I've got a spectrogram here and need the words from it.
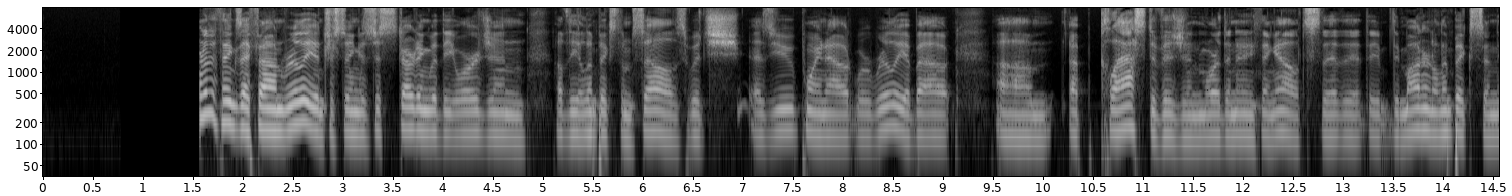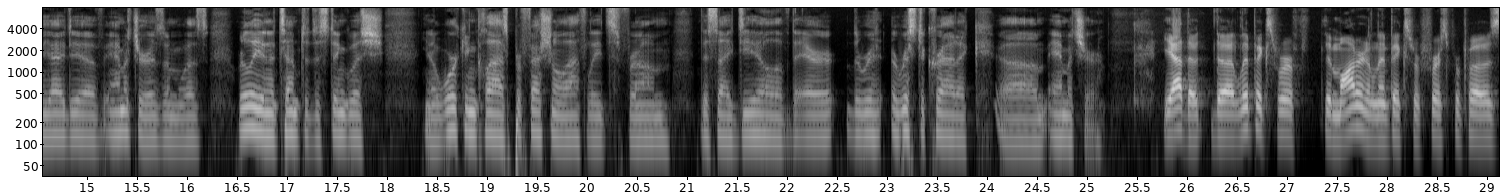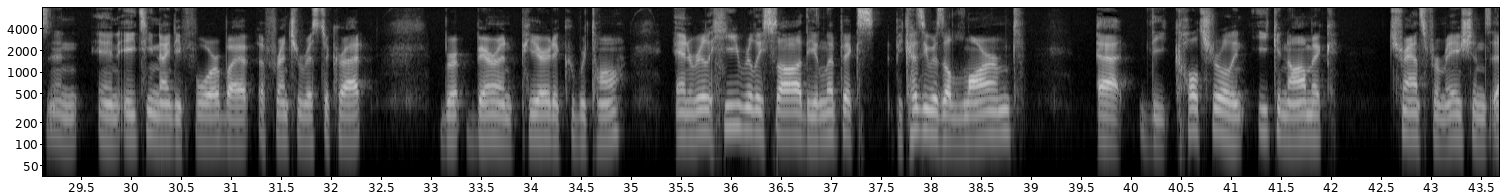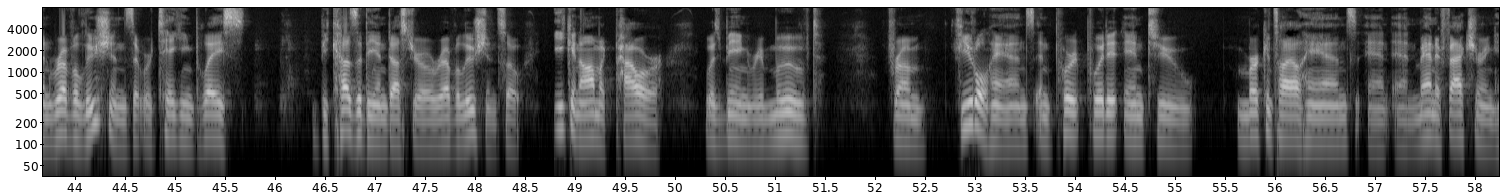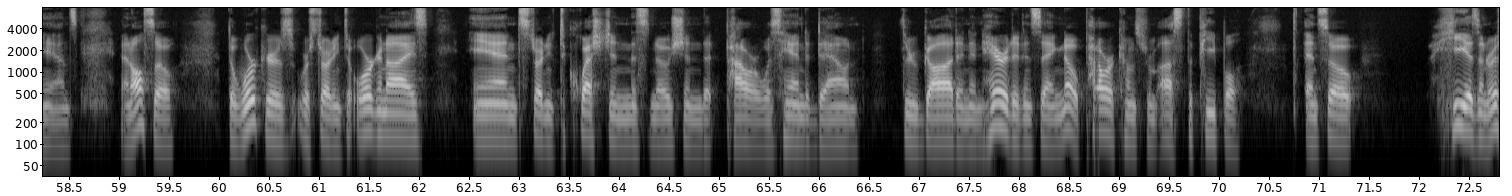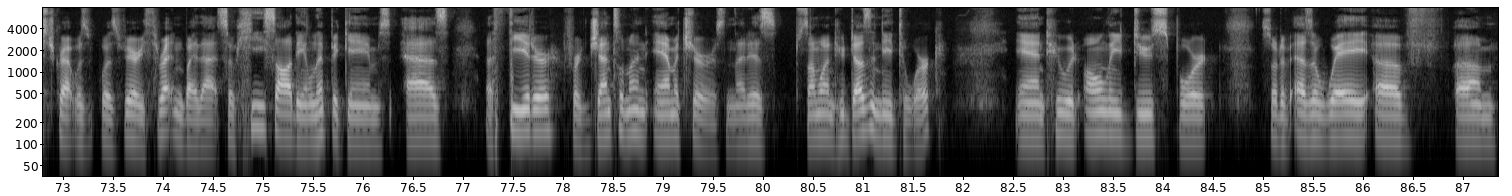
One of the things I found really interesting is just starting with the origin of the Olympics themselves, which, as you point out, were really about um, a class division more than anything else. The, the, the, the modern Olympics and the idea of amateurism was really an attempt to distinguish, you know, working class professional athletes from this ideal of the, ar- the aristocratic um, amateur. Yeah, the, the Olympics were the modern Olympics were first proposed in, in 1894 by a, a French aristocrat, Baron Pierre de Coubertin, and really he really saw the Olympics because he was alarmed at the cultural and economic transformations and revolutions that were taking place because of the industrial revolution. So economic power was being removed from feudal hands and put put it into mercantile hands and, and manufacturing hands. And also, the workers were starting to organize and starting to question this notion that power was handed down through God and inherited, and saying, no, power comes from us, the people. And so, he, as an aristocrat, was, was very threatened by that. So, he saw the Olympic Games as a theater for gentlemen amateurs, and that is someone who doesn't need to work and who would only do sport sort of as a way of um,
